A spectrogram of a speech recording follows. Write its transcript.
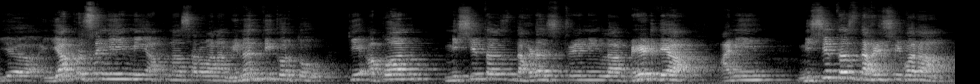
य- या प्रसंगी मी आपणा सर्वांना विनंती करतो की आपण निश्चितच धाडस ट्रेनिंगला भेट द्या आणि निश्चितच धाडशी बना.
